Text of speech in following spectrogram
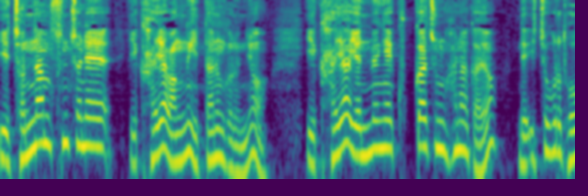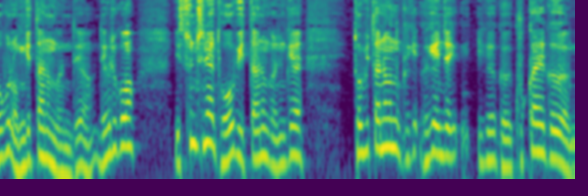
이 전남 순천에 이 가야 왕릉이 있다는 거는요. 이 가야 연맹의 국가 중 하나가요. 네, 이쪽으로 도읍을 옮겼다는 건데요. 네, 그리고 이 순천에 도읍이 있다는 거는 게 도읍이 있다는 건 그게, 그게 이제 이거 그 국가의 그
